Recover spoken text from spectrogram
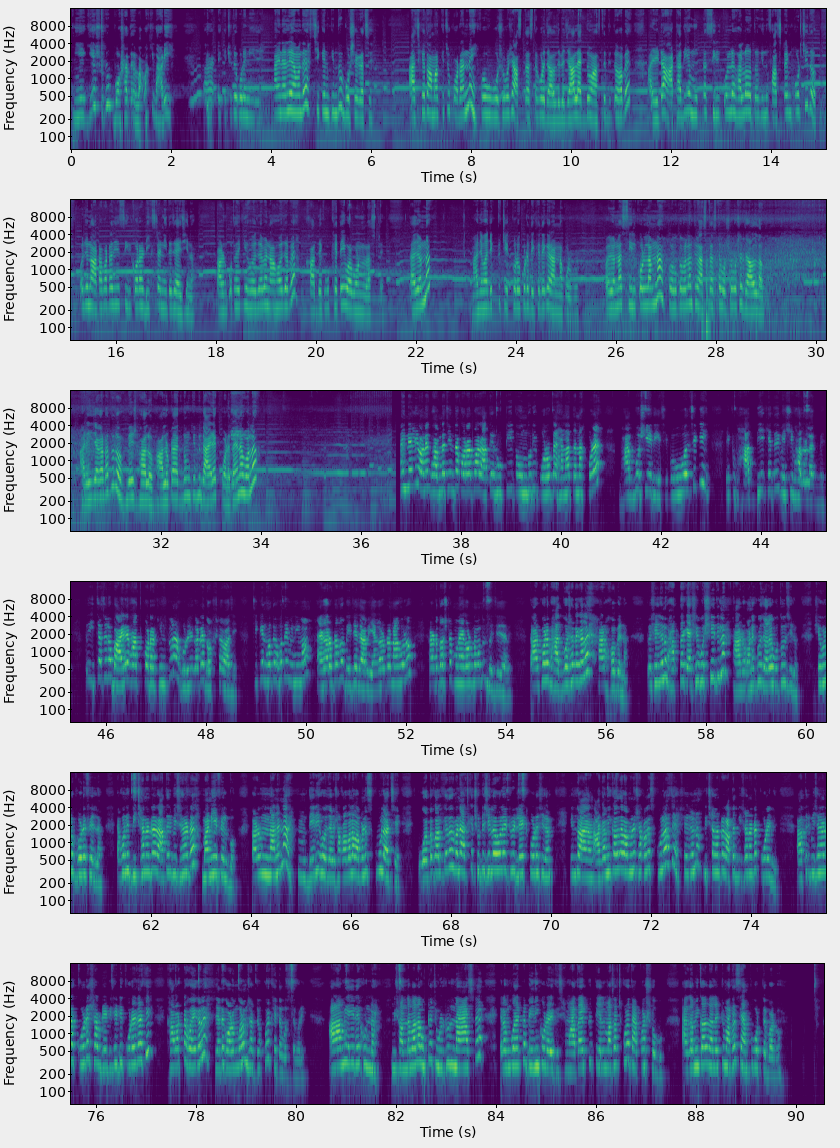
নিয়ে গিয়ে শুধু বসাতে বাবা, কি ভারী। আর একটা কিছুতে করে নিয়ে যায় ফাইনালি আমাদের চিকেন কিন্তু বসে গেছে। আজকে তো আমার কিছু করার নেই। প্রভু বসে বসে আস্তে আস্তে করে জাল দেবে। জাল একদম আস্তে দিতে হবে। আর এটা আঠা দিয়ে মুখটা সিল করলে ভালো হতো, কিন্তু ফার্স্ট টাইম করছি তো, ওই জন্য আটা ফাটা দিয়ে সিল করার রিস্কটা নিতে চাইছি না। কারণ কোথায় কি হয়ে যাবে না হয়ে যাবে, খা, দেখব, খেতেই পারব না লাস্টে তাই জন্য মাঝে মাঝে একটু চেক করে করে দেখে দেখে রান্না করব। ওই জন্য সিল করলাম না। প্রভুকে বললাম, তুমি আস্তে আস্তে বসে বসে জাল দাও। আর এই জায়গাটাতে তো বেশ ভালো। আলোটা একদম কিন্তু ডাইরেক্ট পড়ে, তাই না বলো? ফাইনালি অনেক ভাবনা চিন্তা করার পর রাতে রুটি, তন্দুরি, পরোটা হেনা তেনা করে ভাত বসিয়ে দিয়েছি। বউ বলছে কি, একটু ভাত দিয়ে খেতে বেশি ভালো লাগবে। তো ইচ্ছা ছিল বাইরে ভাত করার, কিন্তু না ঘড়ির কাটায় দশটা বাজে। চিকেন হতে হতে মিনিমাম এগারোটা তো বেজে যাবে এগারোটা না হলো সাড়ে দশটা পনেরো এগারোটার মতন বেজে যাবে। তারপরে ভাত বসাতে গেলে আর হবে না। তো সেই জন্য ভাতটা গ্যাসে বসিয়ে দিলাম আর অনেকগুলো জলের বোতল ছিল, সেগুলো ভরে ফেললাম। এখন এই বিছানাটা, রাতের বিছানাটা বানিয়ে ফেলব। কারণ নালে না দেরি হয়ে যাবে। সকালবেলা বাবানের স্কুল আছে। গতকালকে তো মানে আজকে ছুটি ছিল বলে একটু লেট করেছিলাম। কিন্তু আগামীকাল তো বাবানের সকালে স্কুল আছে, সেই জন্য বিছানাটা, রাতের বিছানাটা করে নিই। রাতের বিছানাটা করে সব রেডি রেডি করে রাখি। খাবারটা হয়ে গেলে যাতে গরম গরম ঝপঝপ করে খেতে বসতে পারি। আর আমি, এই দেখুন না আমি সন্ধ্যাবেলা উঠে, চুল টুল না আসলে এরকম করে একটা বেনি করে রেখেছি। মাথায় একটু তেল মাসাজ করে তারপর শোবো। আগামীকাল তাহলে একটু মাথায় শ্যাম্পু করতে পারব।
